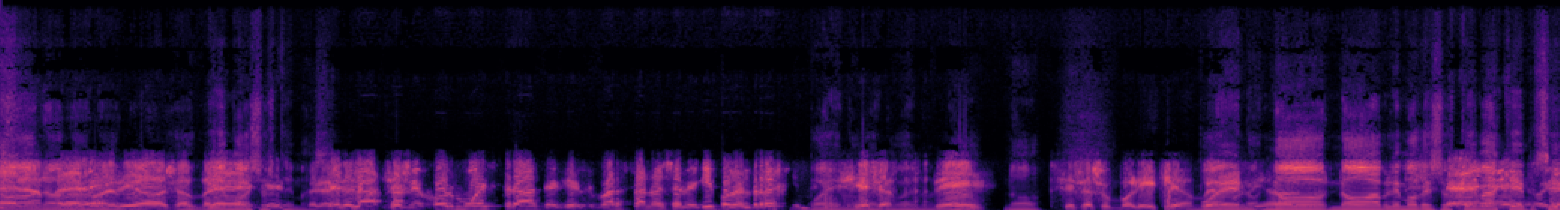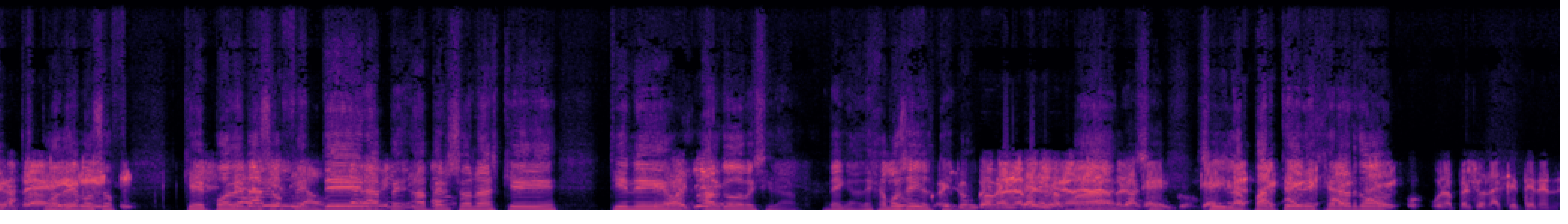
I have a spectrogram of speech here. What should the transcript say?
no, no, hombre, por Dios, hombre. Esos temas. es, la, la, mejor muestra de que el Barça no es el equipo del régimen. Bueno, si eso, bueno, ¿sí? no, Si eso es un boliche, hombre. Bueno, no, no hablemos de esos eh, temas que, eh, se, podemos, que podemos ofender a, a personas que tienen algo de obesidad. Venga, dejamos ahí el tema. Es un comentario. sí, la parte de Gerardo. Hay, unas personas que tienen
